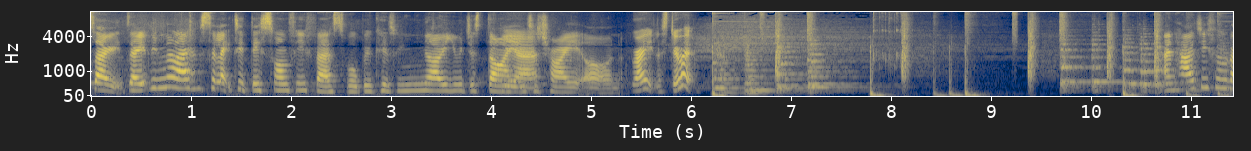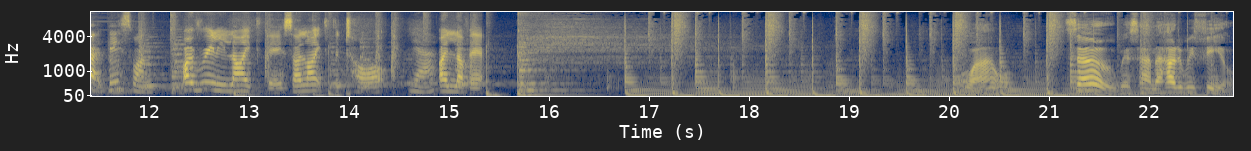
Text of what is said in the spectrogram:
So, David and I have selected this one for you first of all because we know you were just dying Yeah. to try it on. Great, let's do it. And how do you feel about this one? I really like this. I like the top. Yeah. I love it. Wow. So, Miss Hannah, how do we feel?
